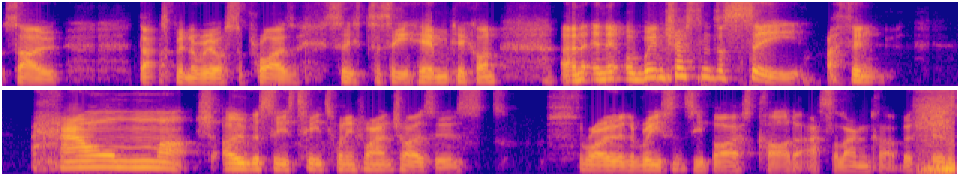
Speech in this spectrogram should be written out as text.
So that's been a real surprise to see him kick on, and and it will be interesting to see. I think how much overseas T20 franchises throw the recency bias card at Asalanka because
